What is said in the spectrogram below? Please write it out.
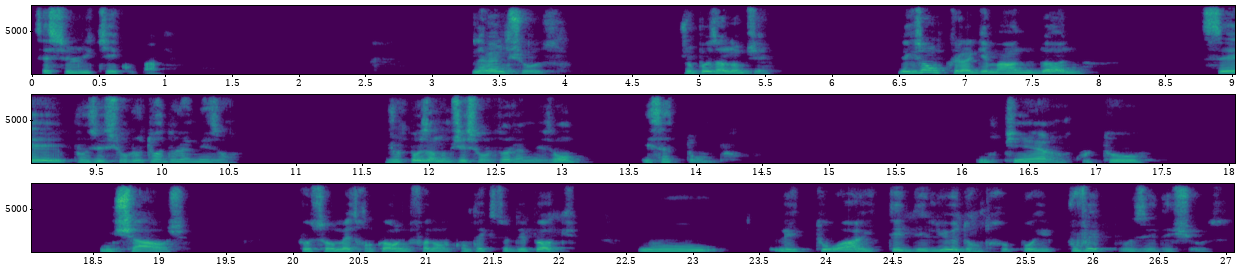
c'est celui qui est coupable. La même chose, je pose un objet. L'exemple que la Guémara nous donne, c'est posé sur le toit de la maison. Je pose un objet sur le toit de la maison et ça tombe. Une pierre, un couteau, une charge. Il faut se remettre encore une fois dans le contexte d'époque où les toits étaient des lieux d'entrepôt. Il pouvait poser des choses.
